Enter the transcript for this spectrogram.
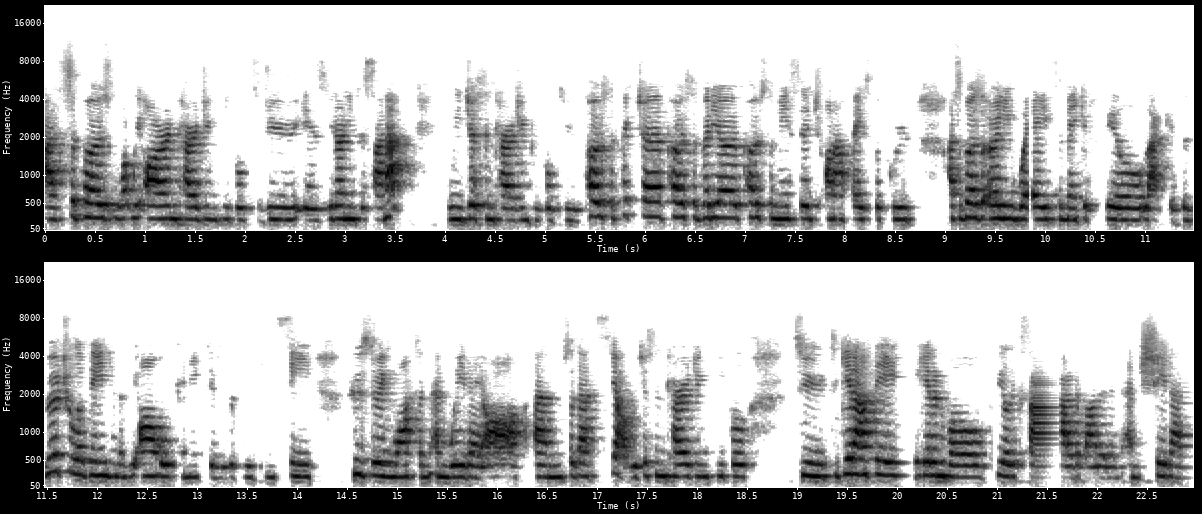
I suppose what we are encouraging people to do is you don't need to sign up we just encouraging people to post a picture, post a video, post a message on our Facebook group. I suppose the only way to make it feel like it's a virtual event and that we are all connected is if we can see who's doing what and, and where they are. Um, so that's, yeah, we're just encouraging people to, to get out there, get involved, feel excited about it and, and share that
